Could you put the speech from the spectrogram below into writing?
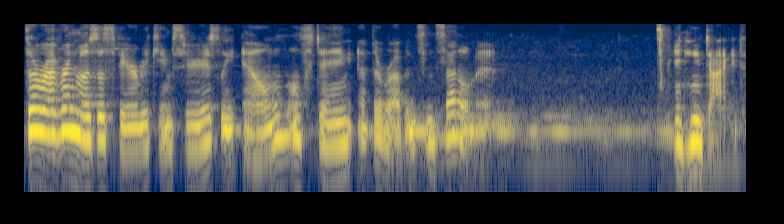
the Reverend Moses Spear became seriously ill while staying at the Robinson Settlement, and he died.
